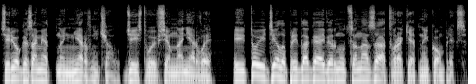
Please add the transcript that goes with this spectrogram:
Серега заметно нервничал, действуя всем на нервы, и то и дело предлагая вернуться назад в ракетный комплекс.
